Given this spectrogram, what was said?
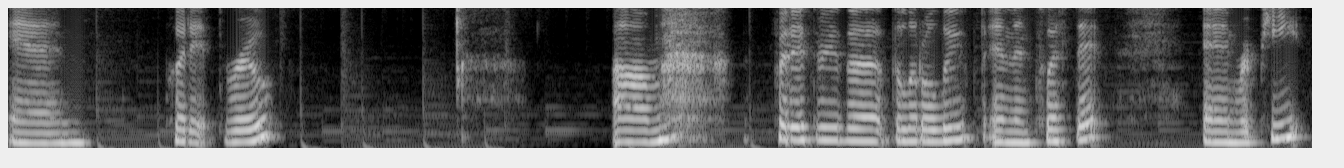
and put it through. Um, put it through the, the little loop and then twist it and repeat.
